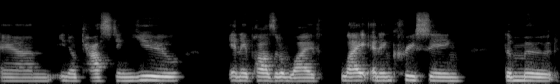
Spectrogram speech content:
and, you know, casting you in a positive life, light and increasing the mood.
